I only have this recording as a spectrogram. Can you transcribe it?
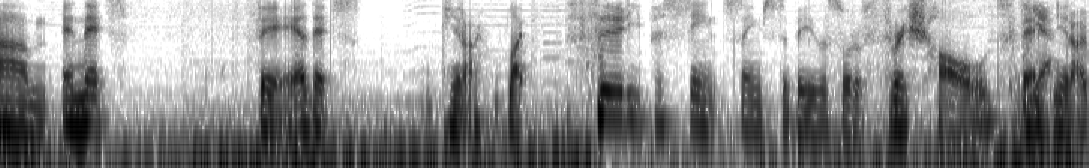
Um, and that's fair. That's you know, like 30% seems to be the sort of threshold that, Yeah. you know,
